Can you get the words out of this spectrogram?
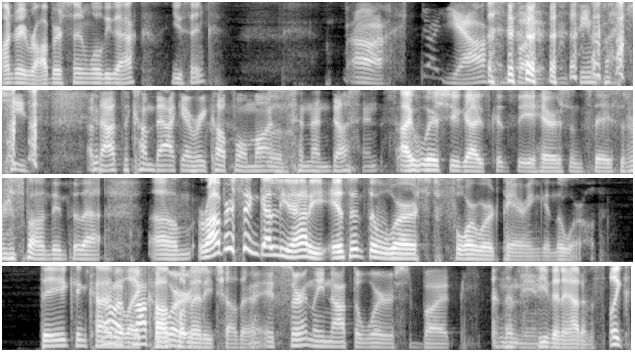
Andre Roberson will be back, you think? Uh, yeah, but it seems like he's about to come back every couple of months and then doesn't. So. I wish you guys could see Harrison's face in responding to that. Um, Robertson Gallinari isn't the worst forward pairing in the world. They can kind of it's like complement each other. Uh, it's certainly not the worst, but And then I mean- Steven Adams. Like,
